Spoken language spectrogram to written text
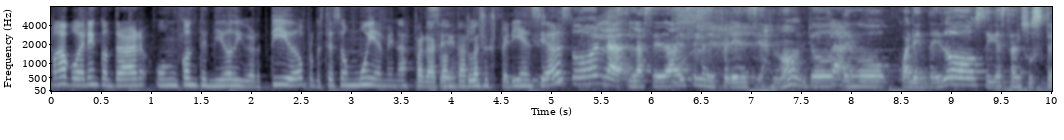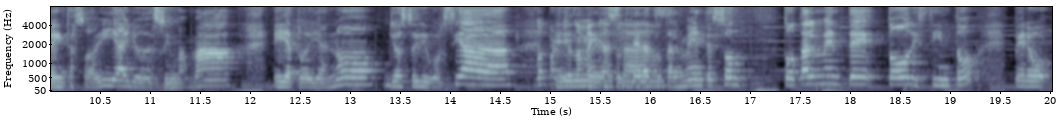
van a poder encontrar un contenido divertido, porque ustedes son muy amenas para Sí. contar las experiencias. sobre todo la- las edades y las diferencias, ¿no? Yo Claro. tengo 42, ella está en sus 30 todavía, yo soy mamá, ella todavía no, yo estoy divorciada, por Yo no me he soltera totalmente, son totalmente todo distinto, pero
